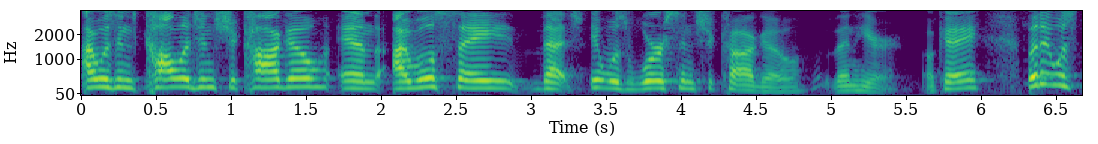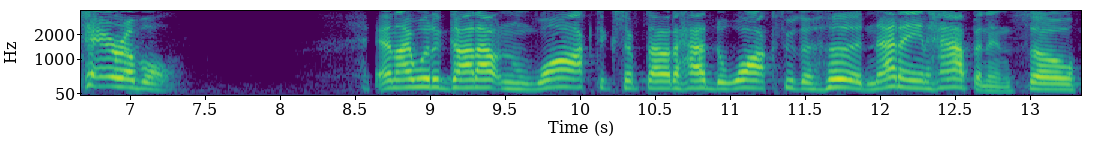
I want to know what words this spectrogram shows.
I was in college in Chicago, and I will say that it was worse in Chicago than here, okay? But it was terrible. And I would have got out and walked, except I would have had to walk through the hood, and that ain't happening. So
